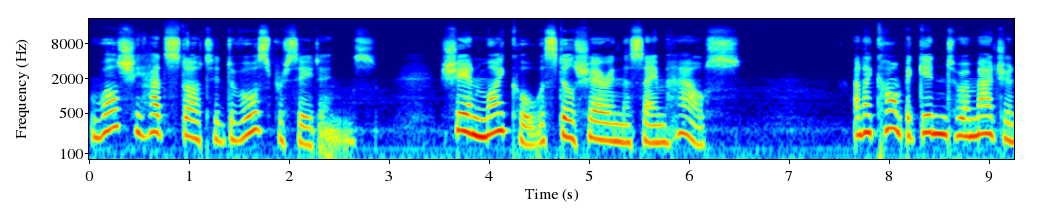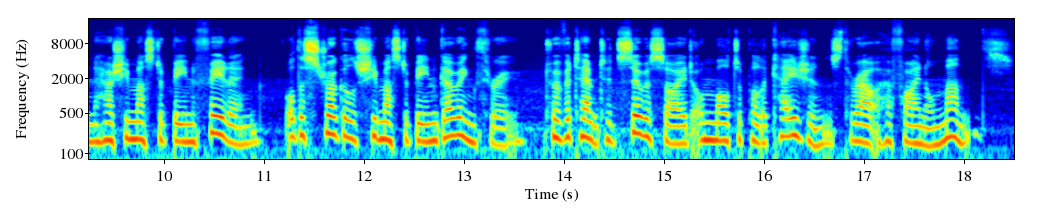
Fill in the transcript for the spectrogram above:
While she had started divorce proceedings, she and Michael were still sharing the same house. And I can't begin to imagine how she must have been feeling, or the struggles she must have been going through, to have attempted suicide on multiple occasions throughout her final months.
